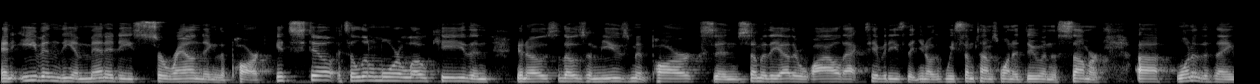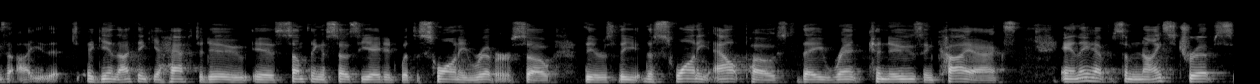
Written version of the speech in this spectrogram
and even the amenities surrounding the park. It's still it's a little more low key than you know so those amusement parks and some of the other wild activities that you know we sometimes want to do in the summer. Uh, one of the things I, again I think you have to do is something associated with the Suwannee River. So there's the the Suwannee Outpost. They rent canoes and kayaks and they have some nice trips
